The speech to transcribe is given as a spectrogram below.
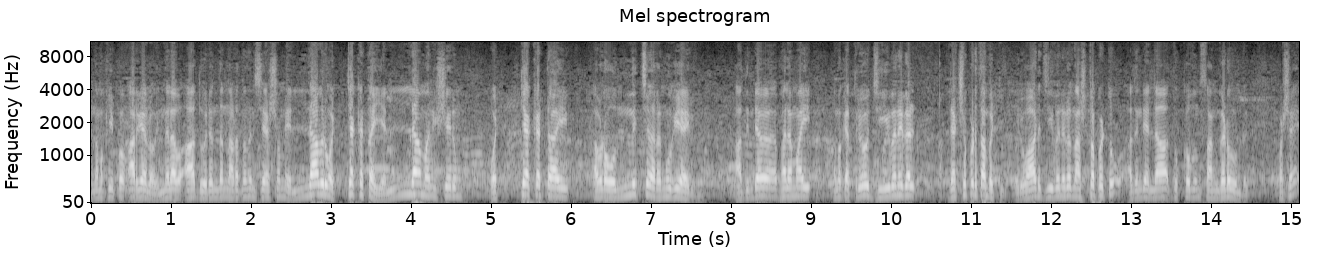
നമുക്കിപ്പോൾ നമുക്കിപ്പം അറിയാലോ ഇന്നലെ ആ ദുരന്തം നടന്നതിന് ശേഷം എല്ലാവരും ഒറ്റക്കെട്ടായി. എല്ലാ മനുഷ്യരും ഒറ്റക്കെട്ടായി അവിടെ ഒന്നിച്ച് ഇറങ്ങുകയായിരുന്നു. അതിന്റെ ഫലമായി നമുക്ക് എത്രയോ ജീവനുകൾ രക്ഷപ്പെടുത്താൻ പറ്റി. ഒരുപാട് ജീവനുകൾ നഷ്ടപ്പെട്ടു. അതിന്റെ എല്ലാ ദുഃഖവും സങ്കടവും ഉണ്ട്. പക്ഷേ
